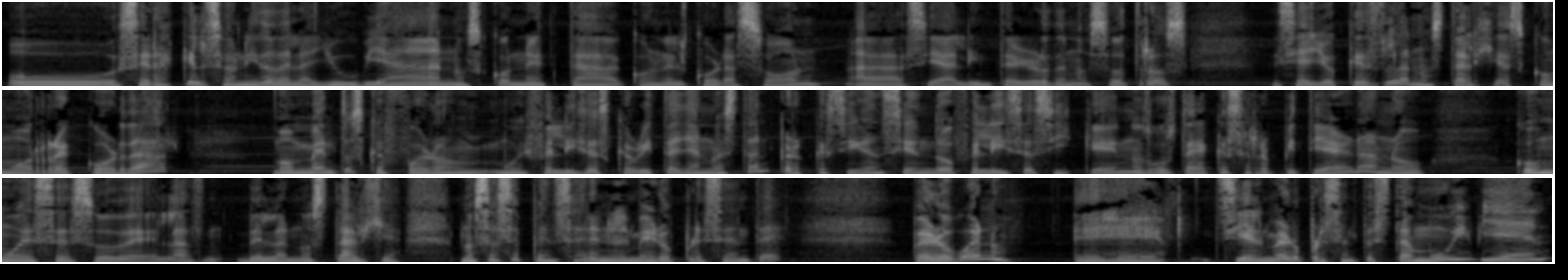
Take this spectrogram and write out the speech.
¿O será que el sonido de la lluvia nos conecta con el corazón hacia el interior de nosotros? Decía yo, ¿qué es la nostalgia? Es como recordar momentos que fueron muy felices que ahorita ya no están, pero que siguen siendo felices y que nos gustaría que se repitieran o cómo es eso de la, nostalgia. ¿Nos hace pensar en el mero presente? Pero bueno, eh, si el mero presente está muy bien,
